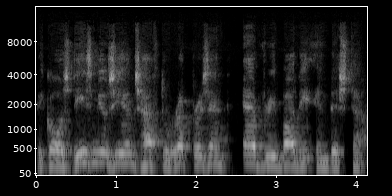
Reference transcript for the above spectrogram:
because these museums have to represent everybody in this town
